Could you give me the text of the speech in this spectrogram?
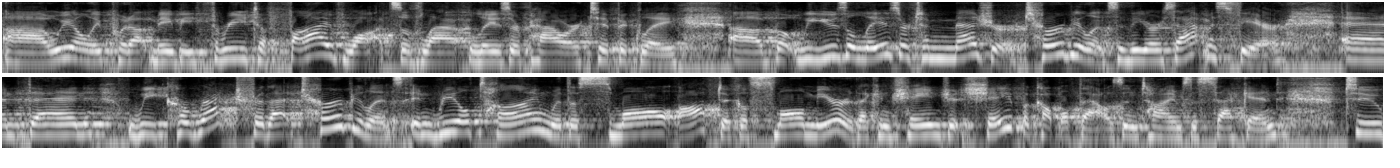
Uh, we only put up maybe three to five watts of laser power typically, uh, but we use a laser to measure turbulence in the Earth's atmosphere, and then we correct for that turbulence in real time with a small optic, a small mirror that can change its shape a couple thousand times a second to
